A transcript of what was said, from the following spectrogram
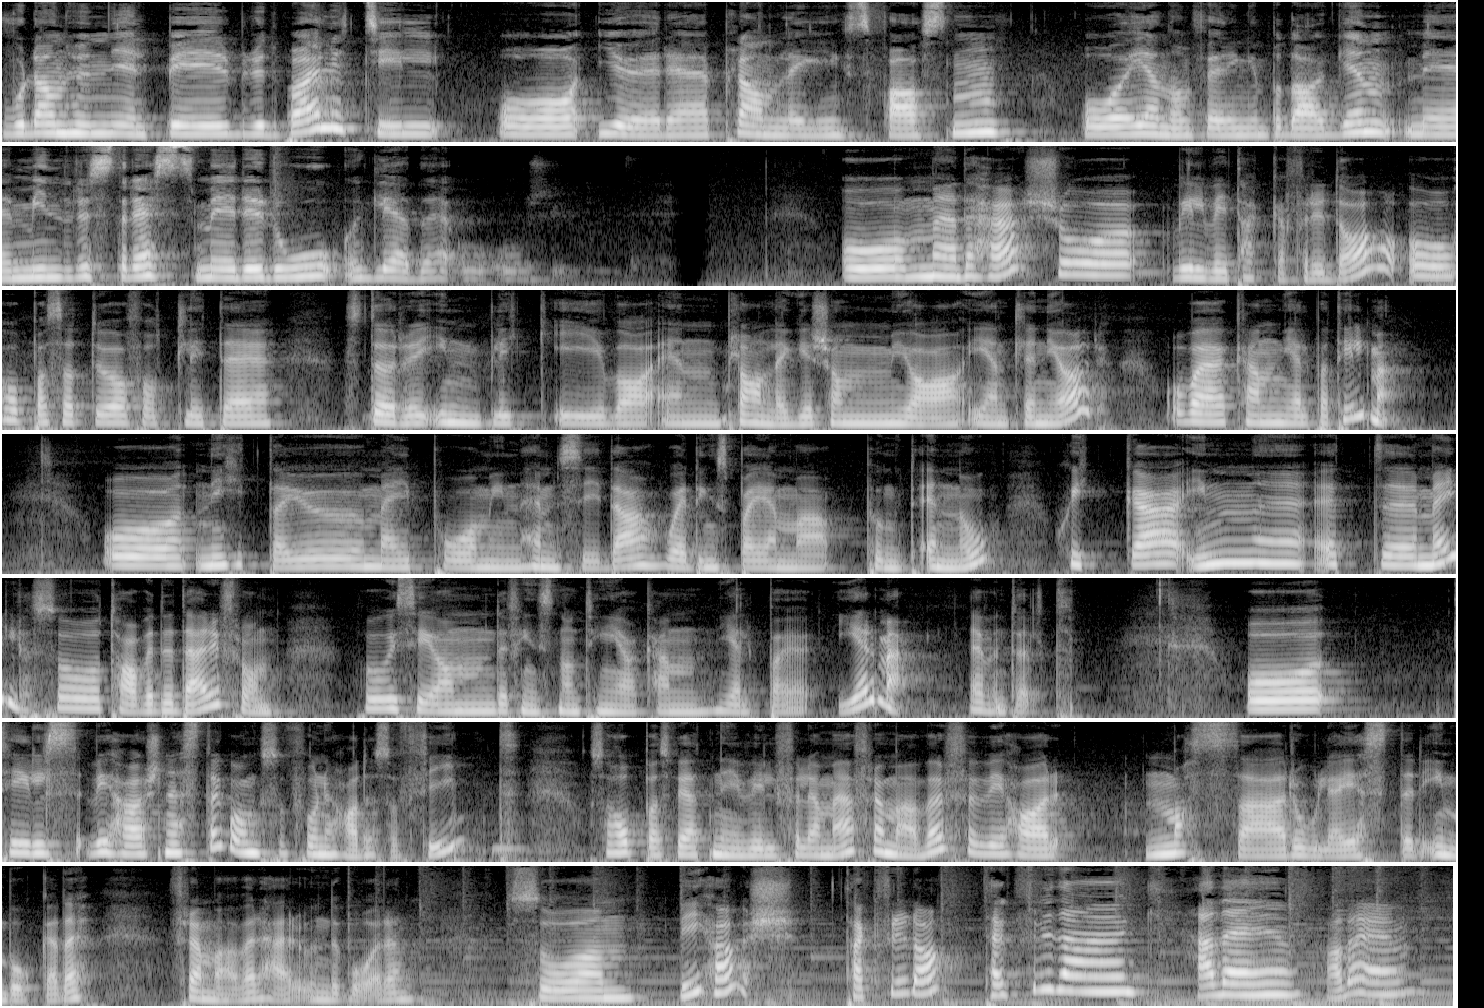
Hvordan hun hjelper brudepar til å gjøre planleggingsfasen og gjennomføringen på dagen med mindre stress, mer ro, glede og overskudd. Og med det her så vil vi takke for i dag og hoppas at du har fått litt større innblikk i hva en planlegger som jeg egentlig gjør, og hva jeg kan hjelpe til med. Og ni hittar jo meg på min hemsida weddingsbyemma.no. Skicka inn ett eh, mail så tar vi det derifrån. Får vi se om det finnes noe jeg kan hjelpe dere med eventuellt. Och tills vi hörs nästa gång så får ni ha det så fint. Så hoppas vi att ni vill följa med framöver för vi har massa roliga gäster inbokade framöver här under våren. Så vi vi hörs! Tack för idag! Takk for i dag. Ha det. Ha det!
